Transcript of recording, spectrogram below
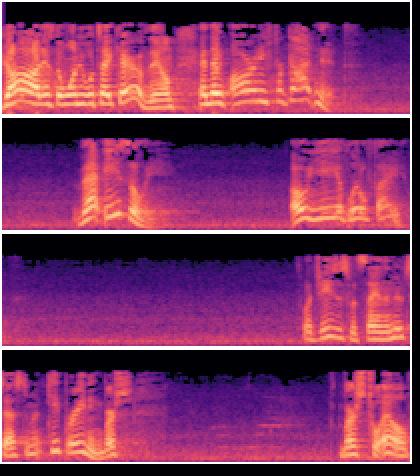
God is the one who will take care of them, and they've already forgotten it. That easily. O ye of little faith. That's what Jesus would say in the New Testament. Keep reading. Verse, verse 12.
